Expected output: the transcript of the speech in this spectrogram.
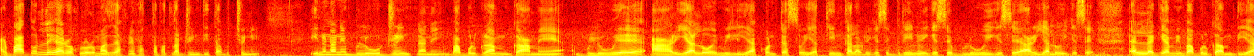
আর বাদলে আর অকলোর মাঝে আপনি পাতলা পাতলা ড্রিঙ্ক দিতা বুঝছনি ইনো নানি ব্লু ড্রিঙ্ক নানি। বাবুল গ্রাম গামে ব্লুয়ে আর ইয়ালোয়ে মিলিয়া কন্টেস্ট হইয়া তিন কালার হয়ে গেছে। গ্রিন হয়ে গেছে ব্লু হয়ে গেছে আর ইয়ালো হয়ে গেছে। এর লাগে আমি বাবুল গাম দিয়া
